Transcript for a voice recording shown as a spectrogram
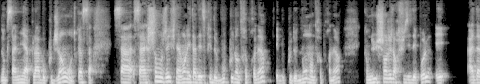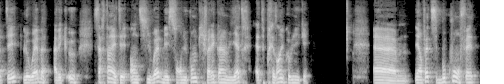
Donc ça a mis à plat beaucoup de gens, ou en tout cas ça, ça, ça a changé finalement l'état d'esprit de beaucoup d'entrepreneurs et beaucoup de non-entrepreneurs qui ont dû changer leur fusil d'épaule et adapter le web avec eux. Certains étaient anti-web, mais ils se sont rendus compte qu'il fallait quand même y être, être présent et communiquer. Euh, et en fait, beaucoup ont fait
